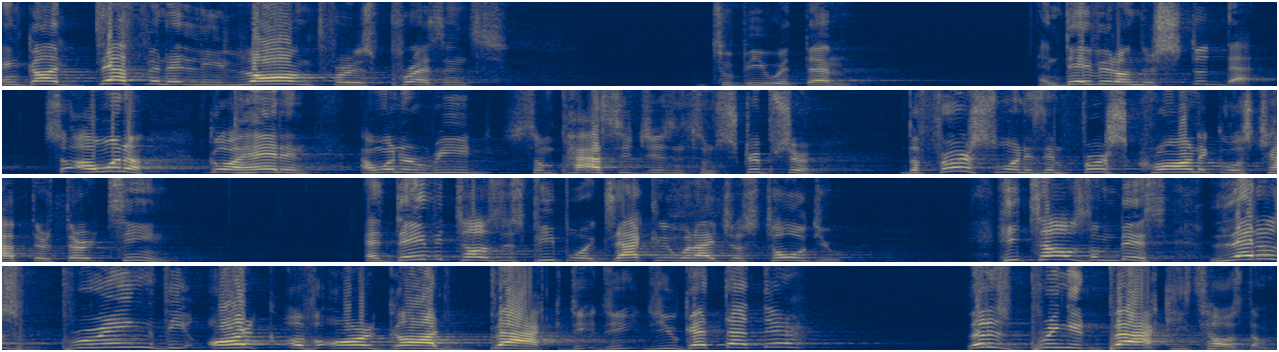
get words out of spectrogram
and God definitely longed for his presence to be with them. And David understood that. So, I want to go ahead and I want to read some passages and some scripture. The first one is in First Chronicles chapter 13. And David tells his people exactly what I just told you. He tells them this Let us bring the ark of our God back. Do, do, do, you get that there? Let us bring it back, he tells them.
